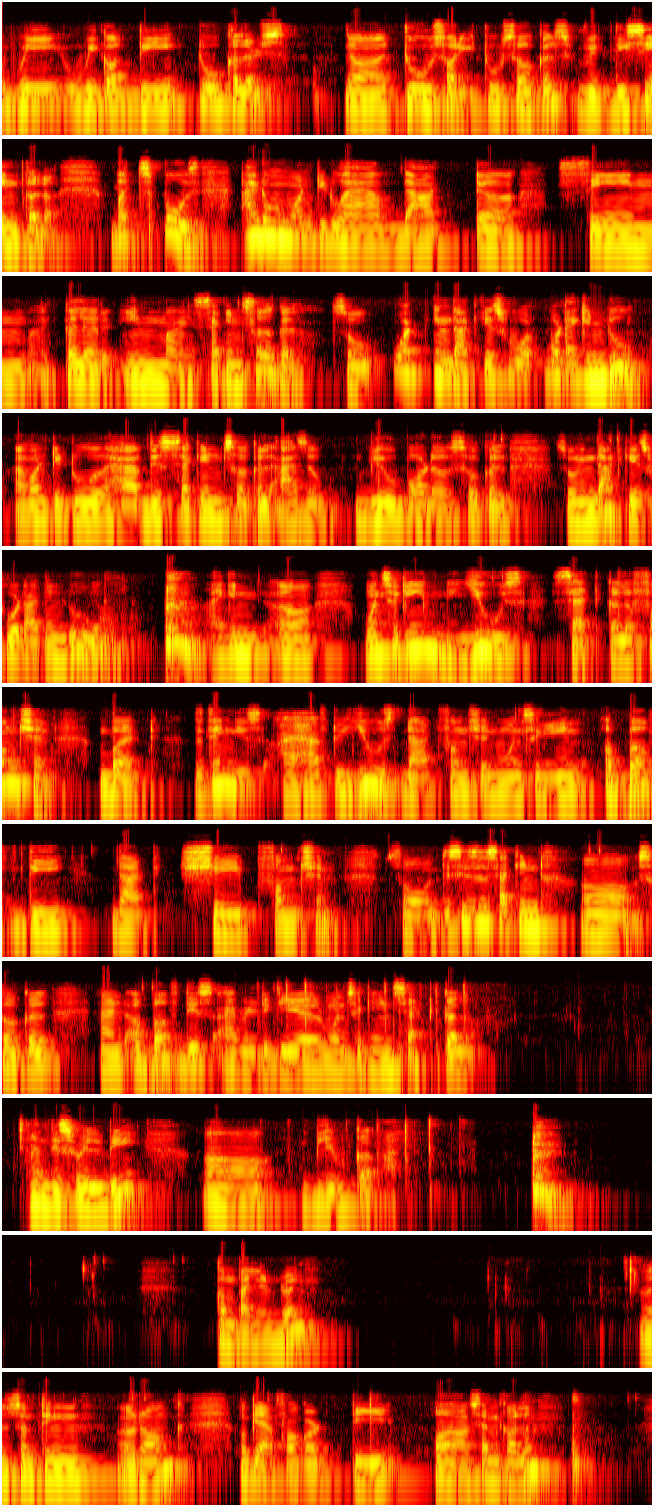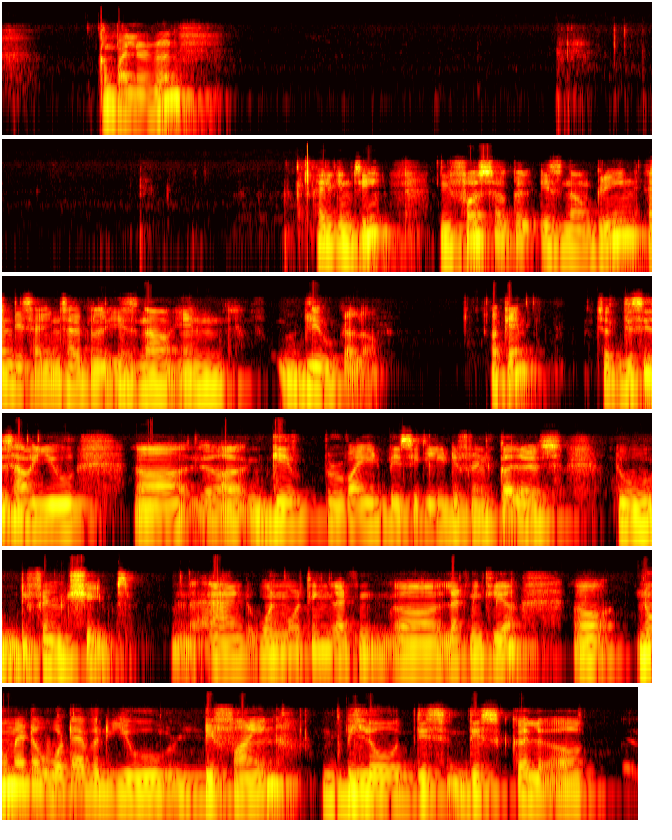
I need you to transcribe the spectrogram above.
we we got the two colors uh, two sorry two circles with the same color. But suppose I don't want to have that uh, same color in my second circle. So what in that case what, what I can do? I wanted to have this second circle as a blue border circle. So in that case what I can do I can uh, once again use set color function. But the thing is I have to use that function once again above the that shape function. So this is a second uh, circle and above this I will declare once again set color. And this will be uh, blue color. Compile and run. Uh, something wrong. Okay I forgot the uh, semicolon. Compile and run here you can see the first circle is now green and the second circle is now in blue color. Okay? So this is how you uh, uh, give provide basically different colors to different shapes. And one more thing let me uh, let me clear. Uh, no matter whatever you define below this this color uh,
